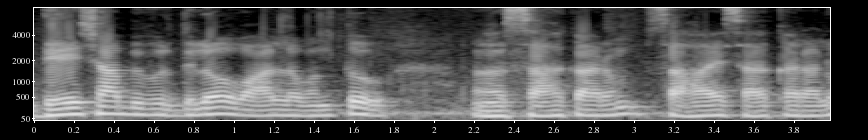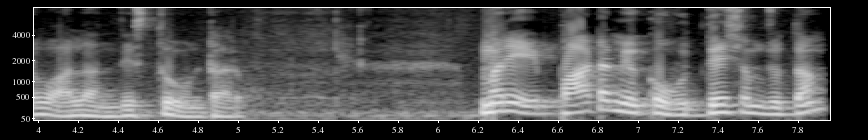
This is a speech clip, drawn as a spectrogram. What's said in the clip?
దేశాభివృద్ధిలో వాళ్ళ వంతు సహకారం సహాయ సహకారాలు వాళ్ళు అందిస్తూ ఉంటారు. మరి పాఠం యొక్క ఉద్దేశం చూద్దాం.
